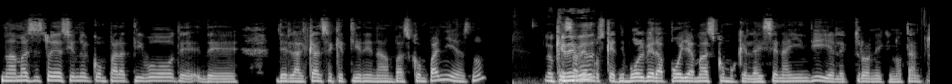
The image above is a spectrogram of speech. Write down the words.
nada más estoy haciendo el comparativo de, de- del alcance que tienen ambas compañías, ¿no? Lo Que que debe, sabemos que Devolver apoya más como que la escena indie y Electronic no tanto.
